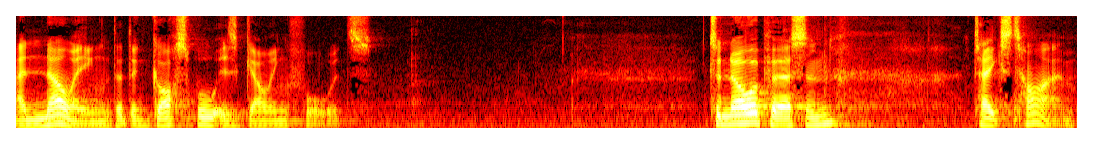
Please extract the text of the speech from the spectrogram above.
and knowing that the gospel is going forwards. To know a person takes time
